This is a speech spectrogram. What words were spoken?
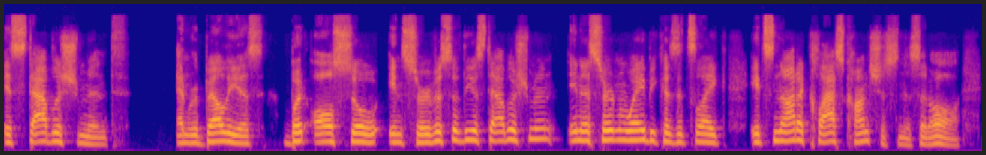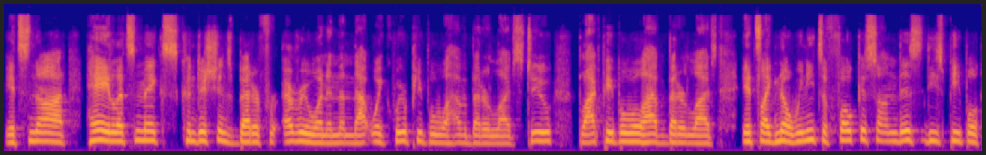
anti-establishment and rebellious but also in service of the establishment in a certain way because it's like it's not a class consciousness at all. It's not hey let's make conditions better for everyone and then that way queer people will have better lives too. Black people will have better lives. It's like no we need to focus on this these people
